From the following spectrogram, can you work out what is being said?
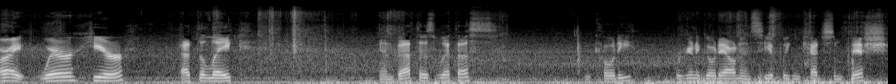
All right, we're here at the lake, and Beth is with us, and Cody. We're gonna go down and see if we can catch some fish.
